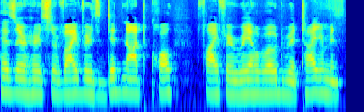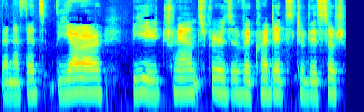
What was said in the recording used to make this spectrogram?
his or her survivors did not qualify for railroad retirement benefits. The RRB transfers the credits to the social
